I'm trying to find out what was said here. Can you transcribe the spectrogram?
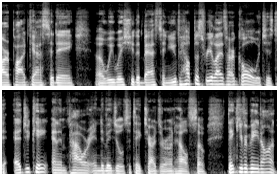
our podcast today. Uh, we wish you the best, and you've helped us realize our goal, which is to educate and empower individuals to take charge of their own health. So thank you for being on.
